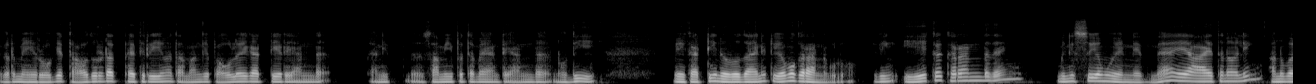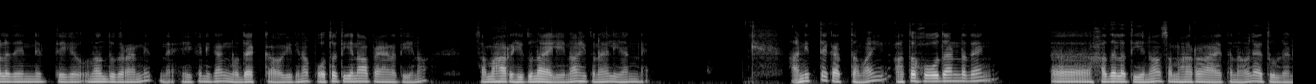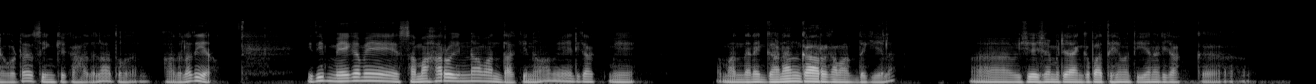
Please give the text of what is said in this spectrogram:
ඒකට මේ රෝගේ තවදුරටත් පැතිරීම තමන්ගේ පවුලේ කට්ටියට යන්න අනිත් සමීපතමයන්ට යන්න නොදී මේ කට්ටිය නිරෝධායනයට යොමු කරන්න පුළුවන්. ඉතින් ඒක කරන්න දැන් මිනිස්සු යොමු වෙන්නෙත් නෑ. ඒ ආයතන වලින් අනුබල දෙන්නෙත් ඒක උනන්දු කරන්නෙත් නෑ. ඒක නිකන් නොදැක්කා වගේ තියෙනවා. පොත තියෙනවා පෑන තියෙනවා. සමහර හිතුණා එළියනවා. හිතුණා ලියන්නේ අනිත් එකක් තමයි අත හොදන්න දැන් හදලා තියෙනවා සමහර ආයතනවල ඇතුල් වෙනකොට සිංක් එක හදලා අත හොදන්න හදලා තියෙනවා. ඉතින් මේක මේ සමහරව ඉන්නවා මම දකිනවා. මේ ටිකක් මේ මන් දන්නේ ගණන්කාරකමක්ද කියලා. විශේෂමිට ඇඟපත එහෙම තියෙන ටිකක්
